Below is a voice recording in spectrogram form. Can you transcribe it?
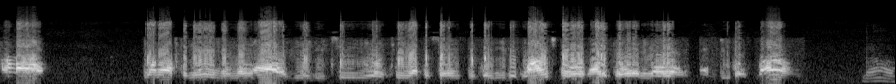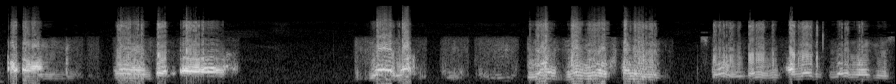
uh, one afternoon, and they had maybe two or three episodes that they needed lines for, and I would go in there and, and do those lines. No. Um, and but uh, yeah, not no, no real funny stories. I mean, I know that the other Rangers,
